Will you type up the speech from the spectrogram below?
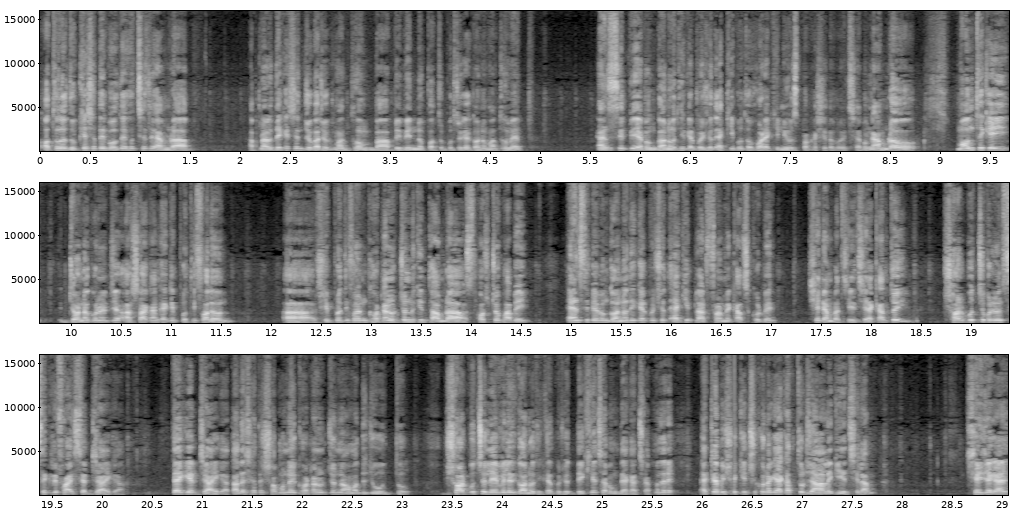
অত্যন্ত দুঃখের সাথে বলতে হচ্ছে যে আমরা, আপনারা দেখেছেন যোগাযোগ মাধ্যম বা বিভিন্ন পত্রপত্রিকা গণমাধ্যমে এনসিপি এবং গণ অধিকার পরিষদ একীভূত হওয়ার একটি নিউজ প্রকাশিত হয়েছে। এবং আমরাও মন থেকেই জনগণের যে আশা আকাঙ্ক্ষাকে প্রতিফলন সেই প্রতিফলন ঘটানোর জন্য কিন্তু আমরা স্পষ্টভাবেই এনসিপি এবং গণ অধিকার পরিষদ একই প্ল্যাটফর্মে কাজ করবে, সেটা আমরা চেয়েছি একান্তই। সর্বোচ্চ পরিমাণ স্যাক্রিফাইসের জায়গা, ত্যাগের জায়গা, তাদের সাথে সমন্বয় ঘটানোর জন্য আমাদের যে উদ্যোগ, সর্বোচ্চ লেভেলের গণ অধিকার পরিষদ দেখিয়েছে এবং দেখাচ্ছে। আপনাদের একটা বিষয় কিছুক্ষণ আগে একাত্তর জানালে গিয়েছিলাম, সেই জায়গায়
